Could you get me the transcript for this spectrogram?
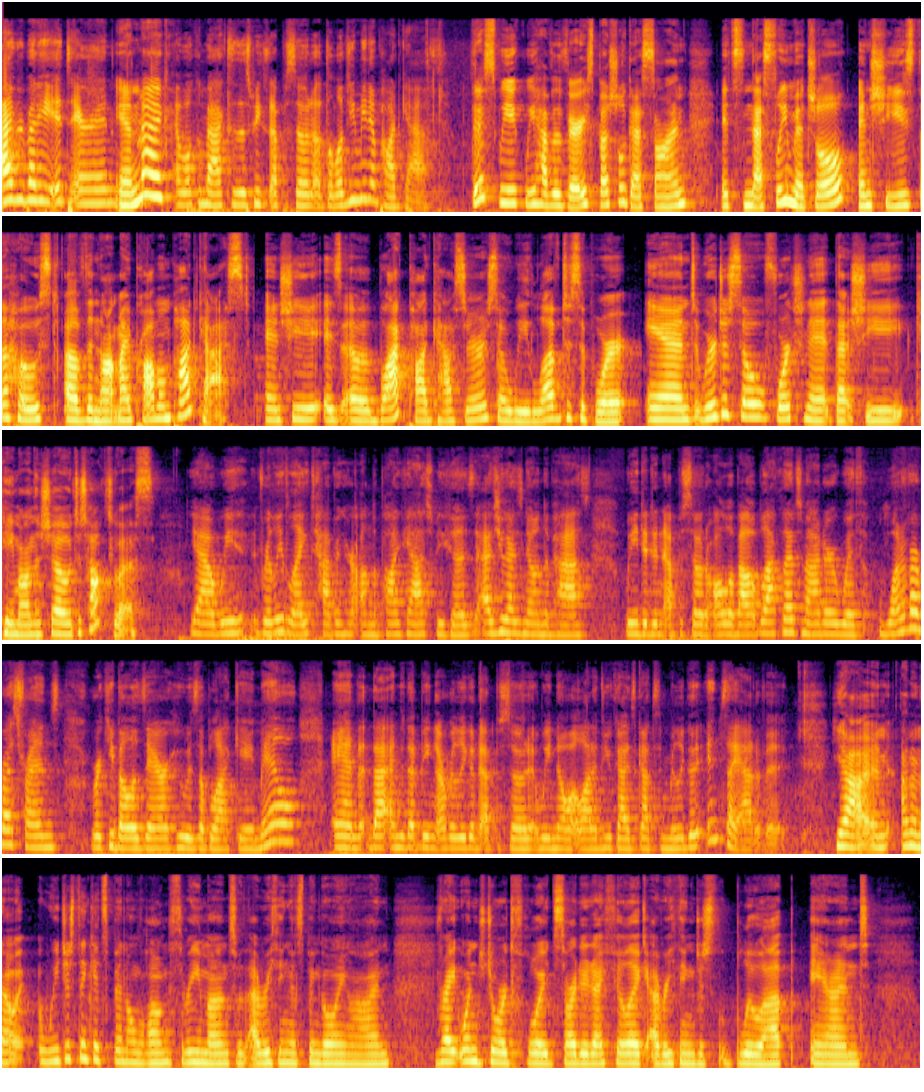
Hi, everybody. It's Erin. And Meg. And welcome back to this week's episode of the Love You Mean It podcast. This week, we have a very special guest on. It's Nestle Mitchell, and she's the host of the Not My Problem podcast. And she is a black podcaster, so we love to support. And we're just so fortunate that she came on the show to talk to us. Yeah, we really liked having her on the podcast because, as you guys know in the past, we did an episode all about Black Lives Matter with one of our best friends, Ricky Belazaire, who is a black gay male. And that ended up being a really good episode. And we know a lot of you guys got some really good insight out of it. Yeah. And I don't know, we just think it's been a long three months with everything that's been going on. Right when George Floyd started, I feel like everything just blew up. And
